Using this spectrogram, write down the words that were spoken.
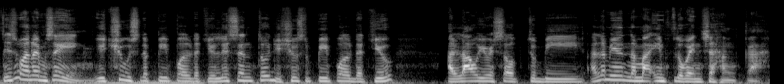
this is what I'm saying. You choose the people that you listen to, you choose the people that you allow yourself to be, alam mo yun, na ma-influensyahan ka.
